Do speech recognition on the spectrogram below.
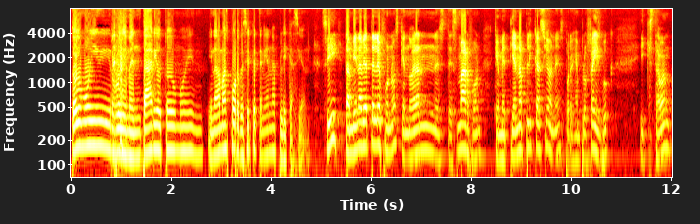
todo muy rudimentario, todo muy... Y nada más por decir que tenían aplicación. Sí, también había teléfonos que no eran este smartphone, que metían aplicaciones, por ejemplo Facebook, y que estaban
